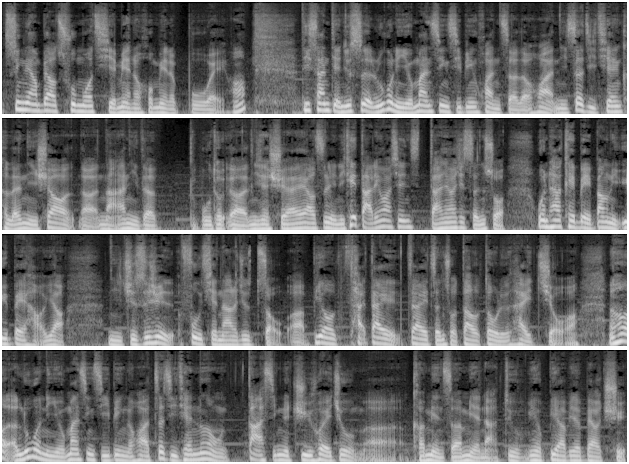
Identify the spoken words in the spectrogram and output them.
尽量不要触摸前面和后面的部位啊。第三点就是，如果你有慢性疾病患者的话，你这几天可能你需要呃拿你的。补脱呃，你的血压药之类，你可以打电话先打电话去诊所，问他可以不可以帮你预备好药，你只是去付钱拿了就走啊，不要太待在诊所逗逗留太久啊。然后如果你有慢性疾病的话，这几天那种大型的聚会就呃可免则免呐，就没有必要必要不要去。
